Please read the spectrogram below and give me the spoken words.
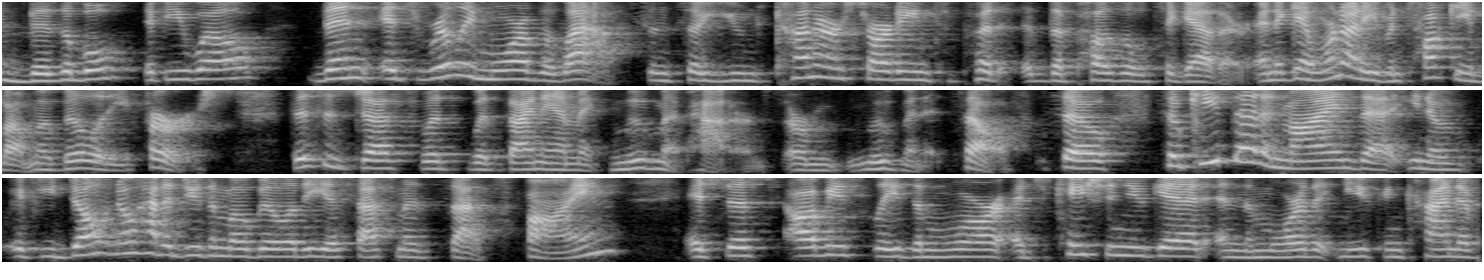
visible, if you will then it's really more of the lats. And so you kind of are starting to put the puzzle together. And again, we're not even talking about mobility first. This is just with with dynamic movement patterns or movement itself. So so keep that in mind that, you know, if you don't know how to do the mobility assessments, that's fine. It's just obviously the more education you get and the more that you can kind of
